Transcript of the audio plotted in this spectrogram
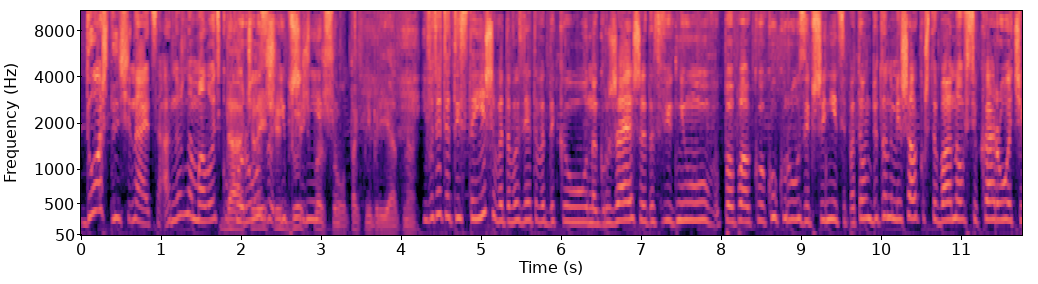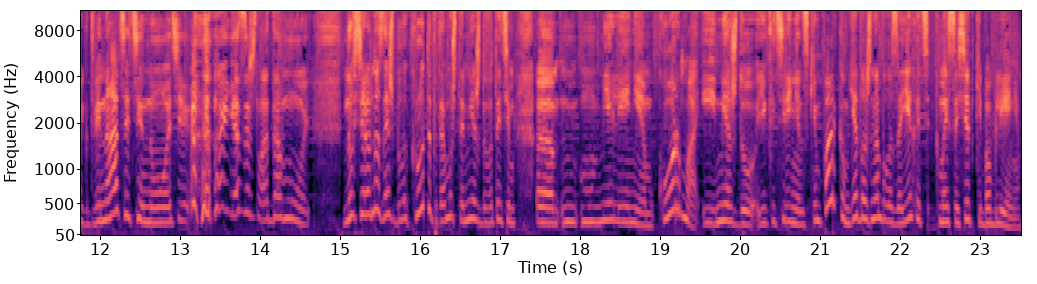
дождь начинается, а нужно молоть Да, кукурузу еще и и дождь пшеницу. пошел, так неприятно. И вот это ты стоишь в это, возле этого ДКУ, нагружаешь эту фигню по, по ку- кукурузой, пшеницей, потом в бетономешалку, чтобы оно все короче, к 12 ночи. Я зашла домой. Но все равно, знаешь, было круто, потому что между вот этим э, мелением корма и между Екатерининским парком я должна была заехать к моей соседке Баблене,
